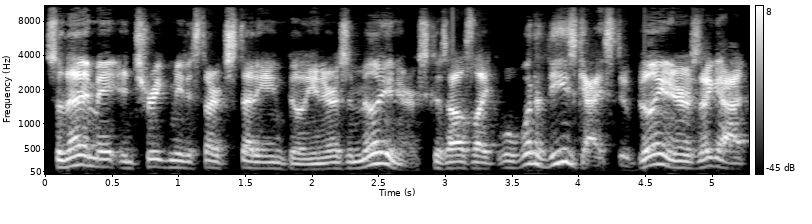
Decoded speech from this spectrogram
So then it may intrigue me to start studying billionaires and millionaires because i was like well what do these guys do? Billionaires they got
